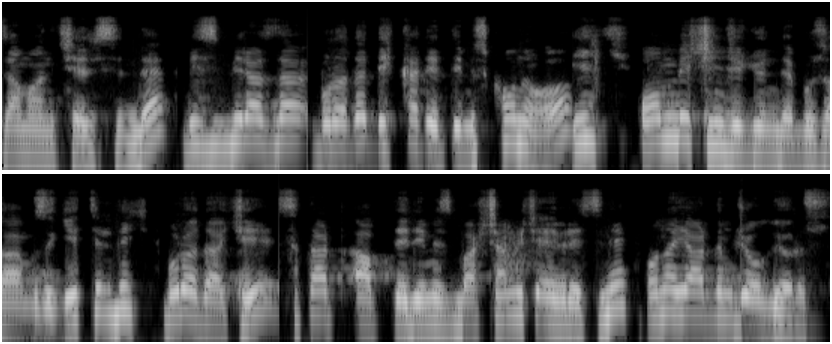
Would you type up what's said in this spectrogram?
zaman içerisinde. Biz biraz da burada dikkat ettiğimiz konu o. İlk 15. günde buzağımızı getirdik. Buradaki start up dediğimiz başlangıç evresini ona yardımcı oluyoruz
